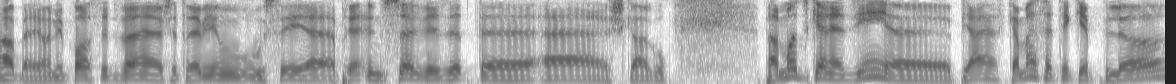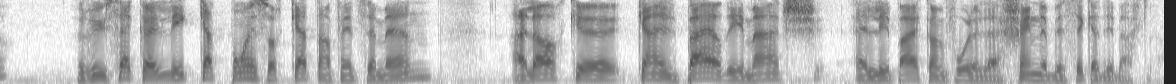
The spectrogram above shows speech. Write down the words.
Ah, ben, on est passé devant, je sais très bien où, c'est, euh, après une seule visite euh, à Chicago. Parle-moi du Canadien, euh, Pierre. Comment cette équipe-là réussit à coller 4 points sur 4 en fin de semaine, alors que quand elle perd des matchs, elle les perd comme il faut. la chaîne de Bessic, a débarque. Là?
